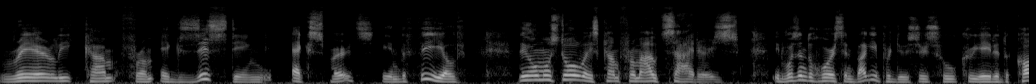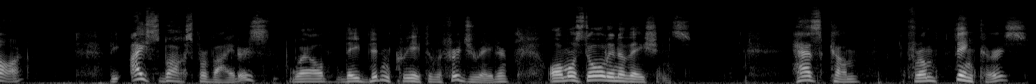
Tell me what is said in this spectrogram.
rarely come from existing experts in the field. They almost always come from outsiders. It wasn't the horse and buggy producers who created the car. The icebox providers, well, they didn't create the refrigerator. Almost all innovations has come from thinkers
